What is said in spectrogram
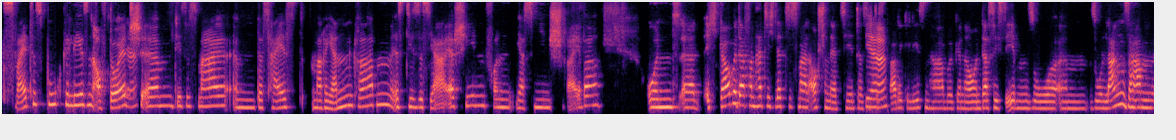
zweites Buch gelesen, auf Deutsch ja. ähm, dieses Mal. Ähm, das heißt Mariannengraben, ist dieses Jahr erschienen von Jasmin Schreiber. Und äh, ich glaube, davon hatte ich letztes Mal auch schon erzählt, dass ja. ich das gerade gelesen habe, genau, und dass ich es eben so, ähm, so langsam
